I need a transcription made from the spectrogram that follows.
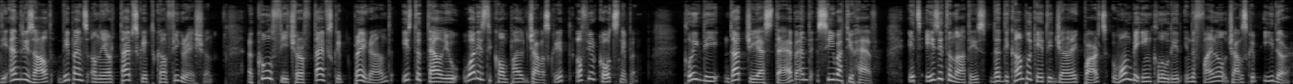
The end result depends on your TypeScript configuration. A cool feature of TypeScript Playground is to tell you what is the compiled JavaScript of your code snippet. Click the .js tab and see what you have. It's easy to notice that the complicated generic parts won't be included in the final JavaScript either.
